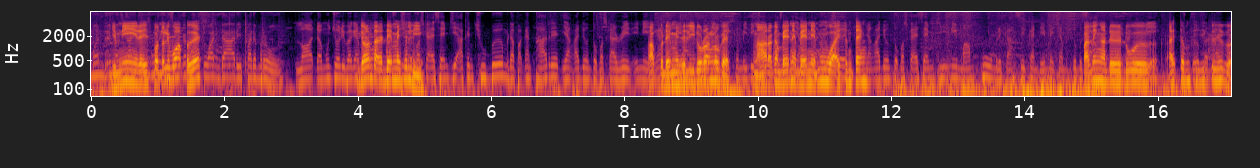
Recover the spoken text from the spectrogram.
menerima Game ni Red Sport tak boleh buat apa, guys? daripada Merul. Lord dah muncul di bahagian Diorang bawah. tak ada damage early. Pasukan SMG akan cuba mendapatkan turret yang ada untuk pasukan Raid ini. Apa damage early diorang yang tu, guys? Nak harapkan Bennett- Bennett pun buat item tank. Yang ada untuk pasukan SMG ini mampu mereka hasilkan damage yang besar. Paling ada dua lagi item physical juga.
